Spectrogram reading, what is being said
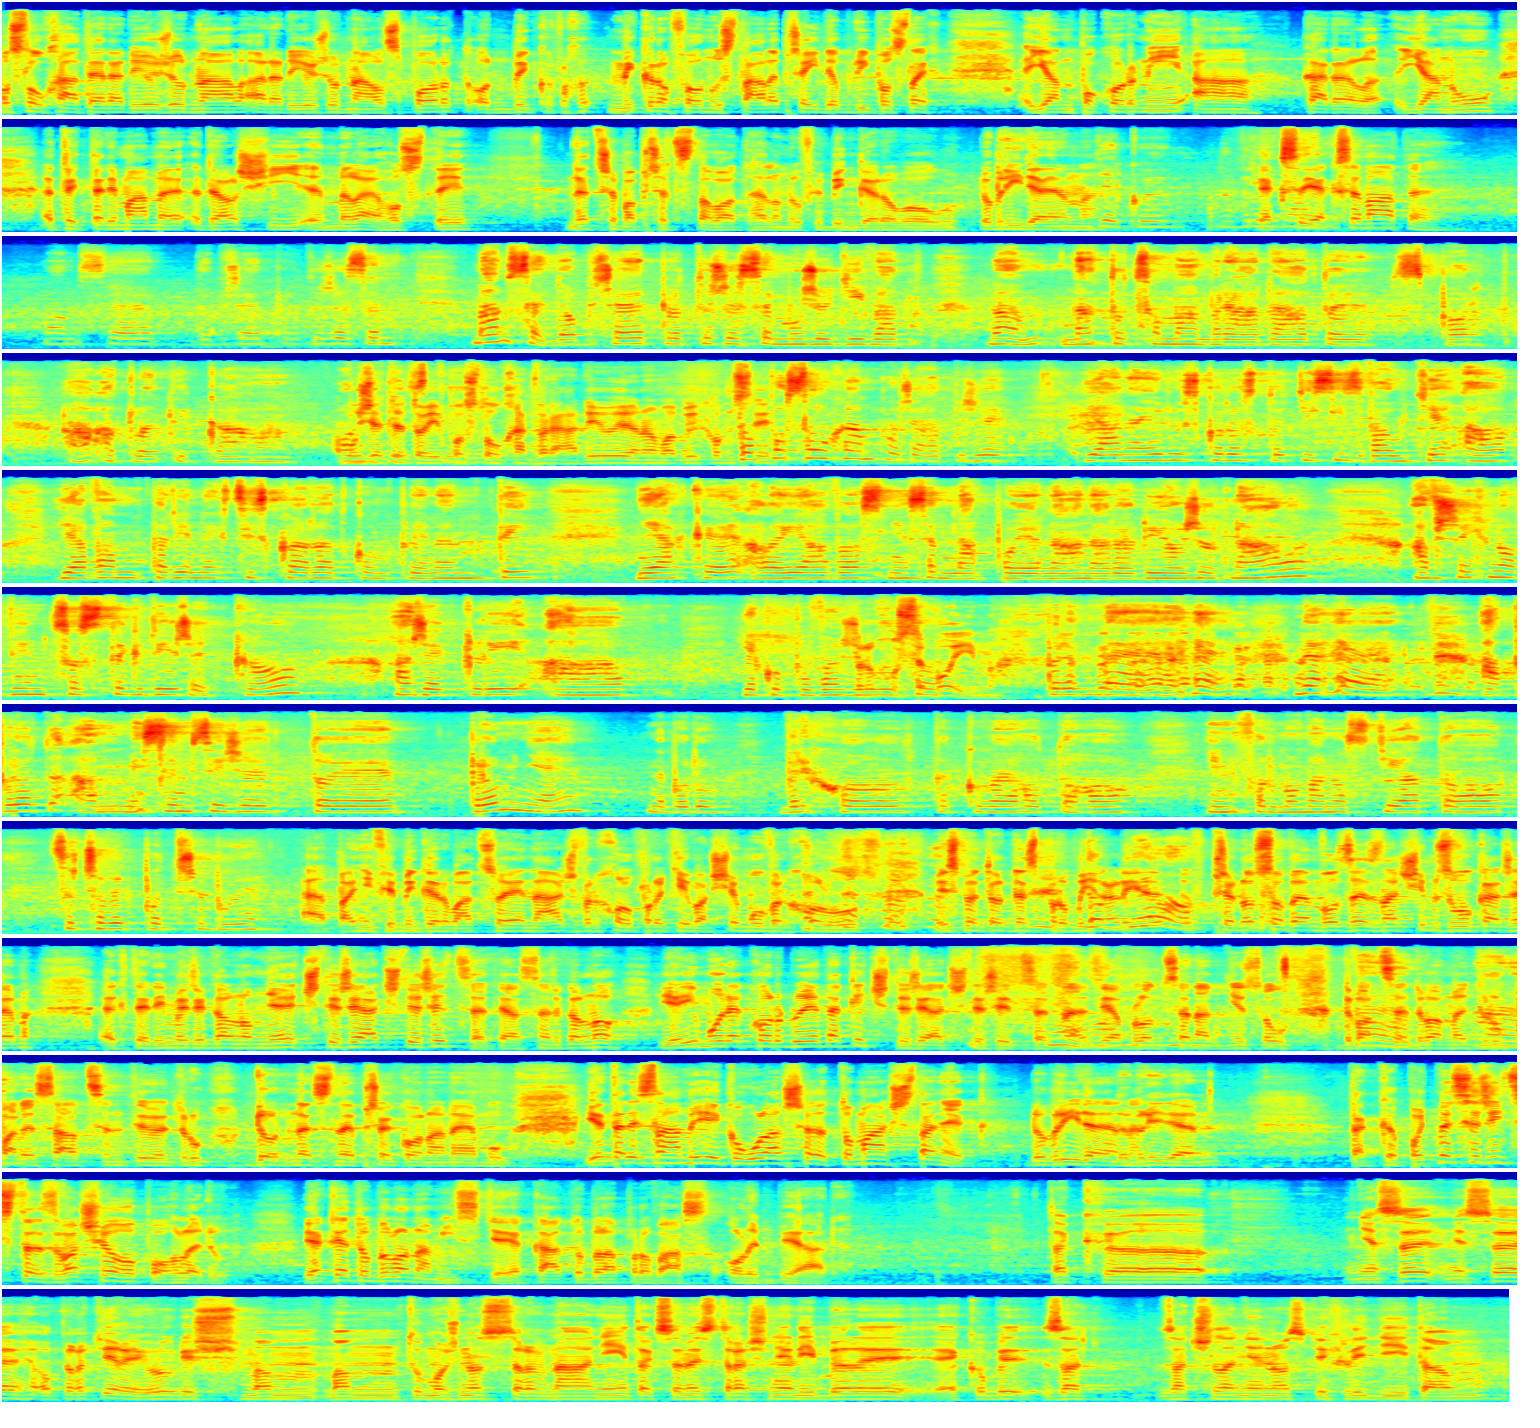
Posloucháte radiožurnál a radiožurnál Sport. Od mikrofonu stále přejí dobrý poslech Jan Pokorný a Karel Janů. Teď tady máme další milé hosty. Netřeba představovat Helenu Fibingerovou. Dobrý den. Děkuji. Dobrý jak, den. Se, jak se máte? Mám se dobře, protože jsem, mám se dobře, protože se můžu dívat na, na to, co mám ráda, a to je sport a atletika. Můžete to i poslouchat v rádiu, jenom abychom to si... To poslouchám pořád, protože já najedu skoro 100 tisíc v autě a já vám tady nechci skládat komplimenty nějaké, ale já vlastně jsem napojená na radiožurnál a všechno vím, co jste kdy řekl a řekli a jako považuji Trochu se to, bojím. Pro, ne, ne. A, proto, a myslím si, že to je pro mě, nebudu vrchol takového toho informovanosti a toho, co člověk potřebuje. A paní Fimigerová, co je náš vrchol proti vašemu vrcholu? My jsme to dnes probírali to v přenosovém voze s naším zvukařem, který mi říkal, no mě je 44. Já jsem říkal, no jejímu rekordu je taky 44, ne? Z Jablonce nad ní jsou 22 metrů, 50 cm, dodnes nepřekonanému. Je tady s námi i koulař Tomáš Staněk. Dobrý den. Dobrý den. Tak pojďme si říct z vašeho pohledu, jaké to bylo na místě, jaká to byla pro vás olympiáda? Tak mně se, mně se oproti Riu, když mám, mám tu možnost srovnání, tak se mi strašně líbily jakoby za, začleněnost těch lidí tam.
